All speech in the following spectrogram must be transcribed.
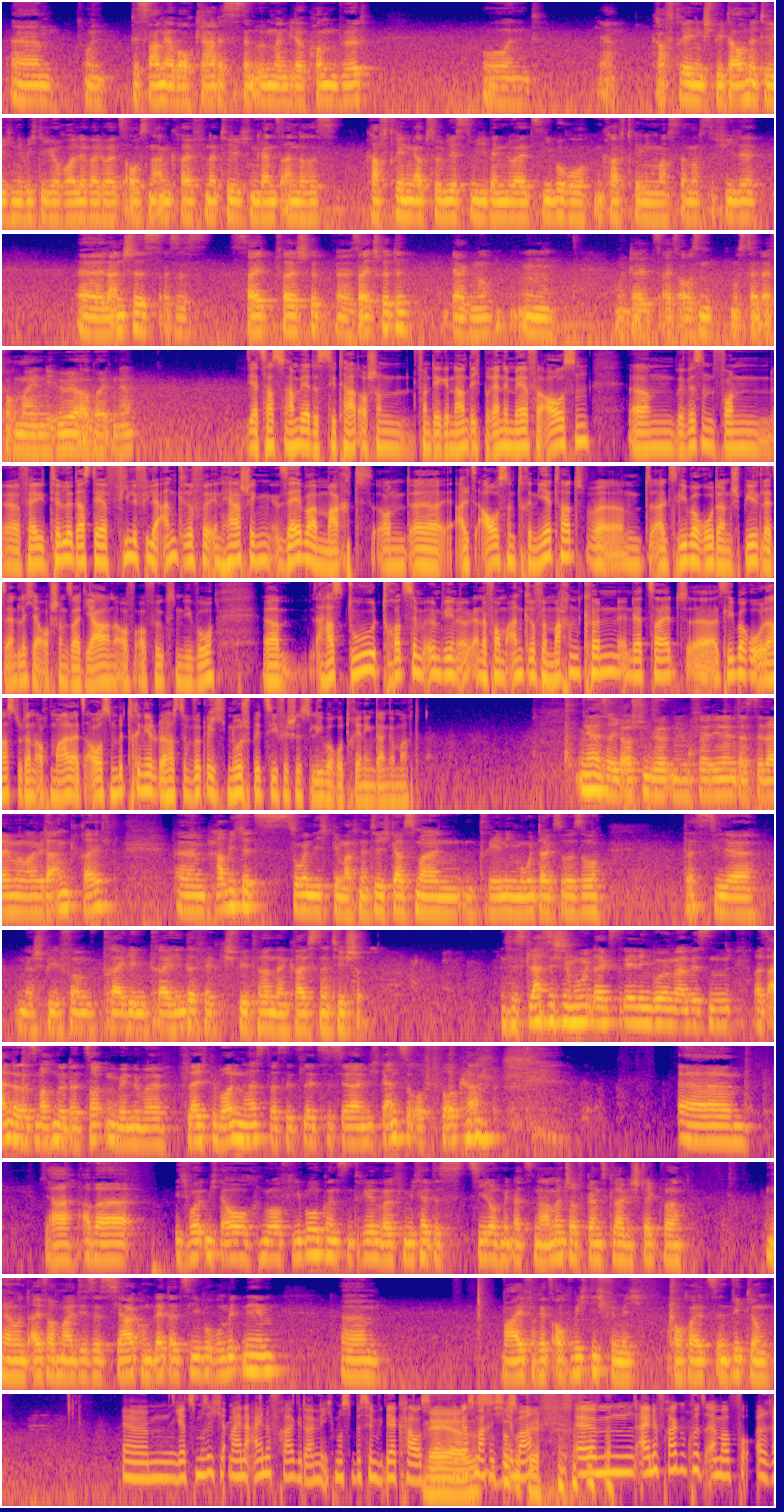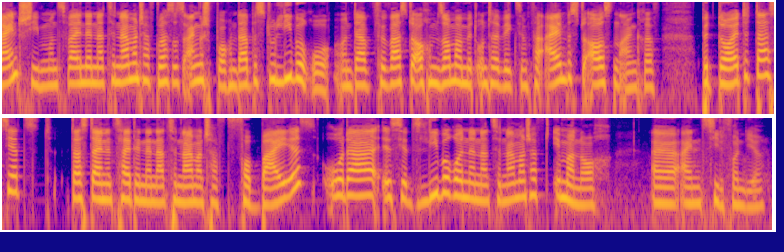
Ähm, und das war mir aber auch klar, dass es dann irgendwann wieder kommen wird. Und ja, Krafttraining spielt da auch natürlich eine wichtige Rolle, weil du als Außenangreifer natürlich ein ganz anderes Krafttraining absolvierst, wie wenn du als Libero ein Krafttraining machst. Da machst du viele äh, Lunches, also Seitfallschritt, äh, Seitschritte. Ja, genau. Mm. Und als, als Außen musst du halt einfach mal in die Höhe arbeiten, ja jetzt hast, haben wir das Zitat auch schon von dir genannt, ich brenne mehr für außen. Ähm, wir wissen von äh, Ferdi Tille, dass der viele, viele Angriffe in Hersching selber macht und äh, als Außen trainiert hat und als Libero dann spielt, letztendlich ja auch schon seit Jahren auf, auf höchstem Niveau. Ähm, hast du trotzdem irgendwie in irgendeiner Form Angriffe machen können in der Zeit äh, als Libero oder hast du dann auch mal als Außen mittrainiert oder hast du wirklich nur spezifisches Libero-Training dann gemacht? Ja, das habe ich auch schon gehört mit dem Ferdinand, dass der da immer mal wieder angreift. Ähm, Habe ich jetzt so nicht gemacht. Natürlich gab es mal ein, Training montags oder so, dass wir in der Spielform 3 gegen 3 Hinterfeld gespielt haben. Dann greifst du natürlich schon das klassische Montagstraining, wo wir mal ein bisschen was anderes machen oder zocken, wenn du mal vielleicht gewonnen hast, was jetzt letztes Jahr nicht ganz so oft vorkam. Ähm, ja, aber ich wollte mich da auch nur auf Libro konzentrieren, weil für mich halt das Ziel auch mit Nationalmannschaft ganz klar gesteckt war, ja, und einfach mal dieses Jahr komplett als Libero mitnehmen, ähm, war einfach jetzt auch wichtig für mich, auch als Entwicklung. Ähm, jetzt muss ich meine eine Frage dann, ich muss ein bisschen wieder Chaos ja, ja, das, das mache ich das immer. Okay. Ähm, eine Frage kurz einmal reinschieben und zwar in der Nationalmannschaft, du hast es angesprochen, da bist du Libero und dafür warst du auch im Sommer mit unterwegs. Im Verein bist du Außenangriff. Bedeutet das jetzt, dass deine Zeit in der Nationalmannschaft vorbei ist oder ist jetzt Libero in der Nationalmannschaft immer noch äh, ein Ziel von dir?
